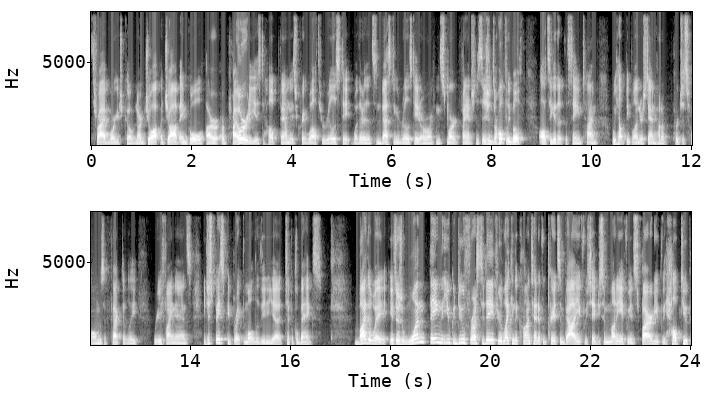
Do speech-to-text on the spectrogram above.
Thrive Mortgage Co. And our job, job and goal, our, our priority is to help families create wealth through real estate, whether that's investing in real estate or making smart financial decisions, or hopefully both all together at the same time. We help people understand how to purchase homes effectively, refinance, and just basically break the mold of the uh, typical banks. By the way, if there's one thing that you could do for us today, if you're liking the content, if we created some value, if we saved you some money, if we inspired you, if we helped you,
